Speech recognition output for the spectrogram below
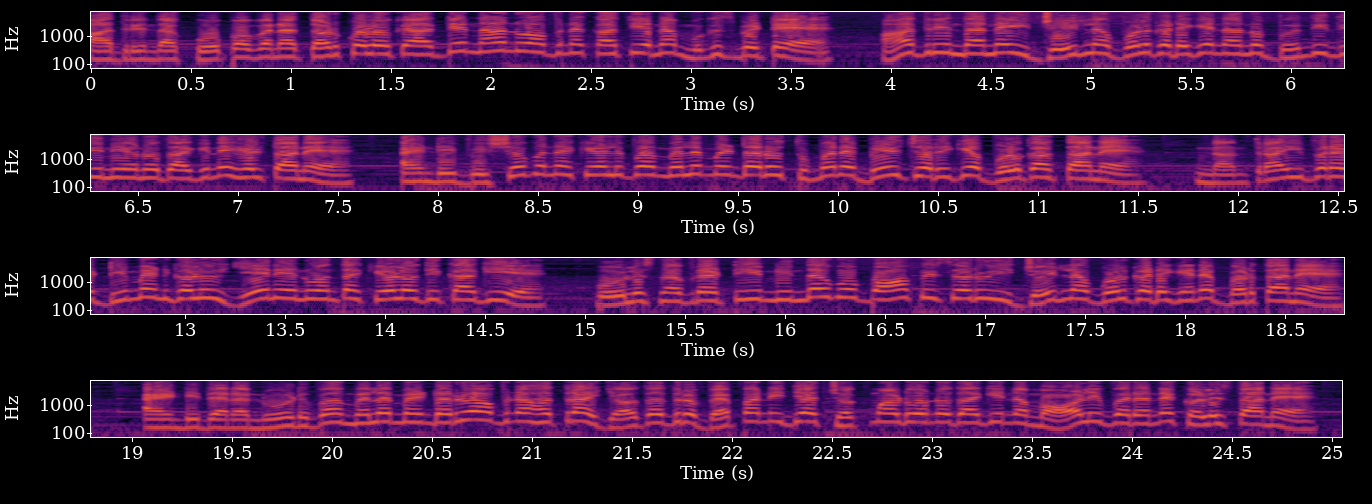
ಆದ್ರಿಂದ ಕೋಪವನ್ನ ತಡ್ಕೊಳ್ಳೋಕೆ ಆಗದೆ ನಾನು ಅವನ ಖಾತೆಯನ್ನ ಮುಗಿಸ್ಬಿಟ್ಟೆ. ಆದ್ರಿಂದಾನೇ ಈ ಜೈಲ್ನ ಒಳಗಡೆಗೆ ನಾನು ಬಂದಿದ್ದೀನಿ ಅನ್ನೋದಾಗಿನೇ ಹೇಳ್ತಾನೆ. ಅಂಡ್ ಈ ವಿಷಯವನ್ನ ಕೇಳುವ ಮೆಲೆಮೆಂಡರು ತುಂಬಾನೇ ಬೇಜಾರಿಗೆ ಒಳಗಾಗ್ತಾನೆ. ನಂತರ ಇವರ ಡಿಮ್ಯಾಂಡ್ಗಳು ಏನೇನು ಅಂತ ಕೇಳೋದಿಕ್ಕಾಗಿ ಪೊಲೀಸ್ನವರ ಟೀಮ್ನಿಂದ ಒಬ್ಬ ಆಫೀಸರು ಈ ಜೈಲ್ನ ಒಳಗಡೆಗೆನೆ ಬರ್ತಾನೆ. ಅಂಡ್ ಇದನ್ನ ನೋಡುವ ಮೆಲೆಮೆಂಡರು ಅವನ ಹತ್ರ ಯಾವ್ದಾದ್ರು ವೆಪನ್ ಇದ್ಯಾ ಚೆಕ್ ಮಾಡು ಅನ್ನೋದಾಗಿ ನಮ್ಮ ಆಲಿವರ್ ಕಳಿಸ್ತಾನೆ.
